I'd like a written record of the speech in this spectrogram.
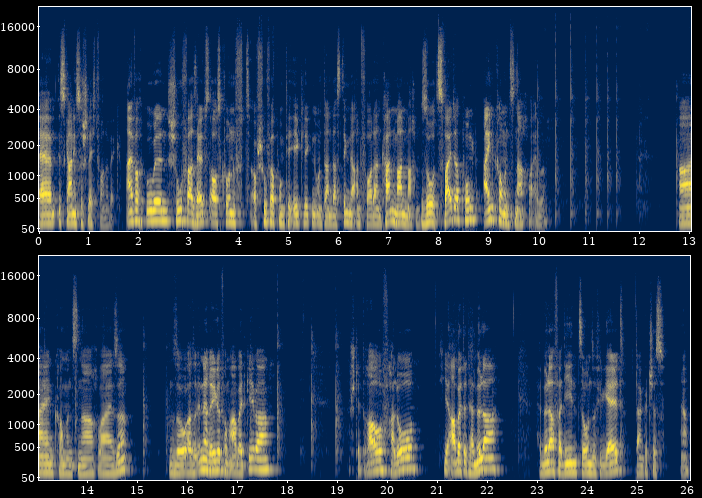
äh, ist gar nicht so schlecht vorneweg. Einfach googeln, Schufa Selbstauskunft, auf schufa.de klicken und dann das Ding da anfordern. Kann man machen. So, zweiter Punkt, Einkommensnachweise. Einkommensnachweise. So, also in der Regel vom Arbeitgeber steht drauf, hallo, hier arbeitet Herr Müller. Herr Müller verdient so und so viel Geld. Danke, tschüss. Ja,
